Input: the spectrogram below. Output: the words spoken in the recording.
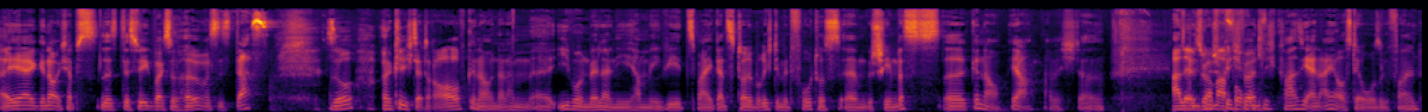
äh, ja genau, ich habe deswegen war ich so, Hä, was ist das? So, und dann klicke ich da drauf, genau. Und dann haben äh, Ivo und Melanie haben irgendwie zwei ganz tolle Berichte mit Fotos ähm, geschrieben. Das, äh, genau, ja, habe ich da. Alle im Drummer sprichwörtlich quasi ein Ei aus der Hose gefallen.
